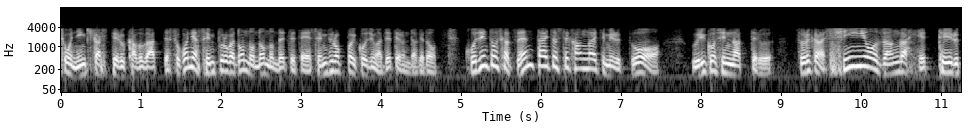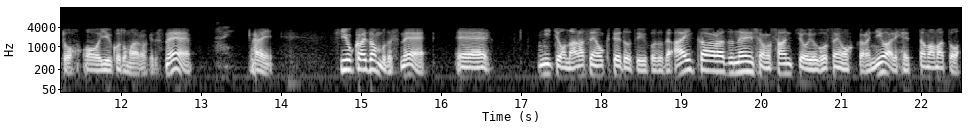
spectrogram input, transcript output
超人気化している株があって、そこにはセミプロがどんどんどんどん出てて、セミプロっぽい個人が出てるんだけど、個人投資家全体として考えてみると、売り越しになってる、それから信用残が減っているということもあるわけですね。はい、はい、信用改ざんもですね、えー2兆7000億程度ということで、相変わらず年初の3兆5000億から2割減ったままと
